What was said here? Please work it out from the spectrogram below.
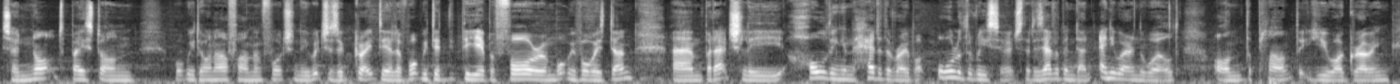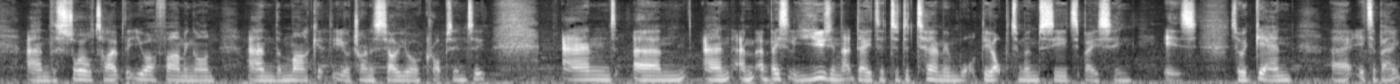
so not based on what we do on our farm, unfortunately, which is a great deal of what we did the year before and what we've always done, um, but actually holding in the head of the robot all of the research that has ever been done anywhere in the world on the plant that you are growing and the soil type that you are farming on and the market that you're trying to sell your crops into and, um, and, and basically using that data to determine what the optimum seed spacing is. So again, uh, it's about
